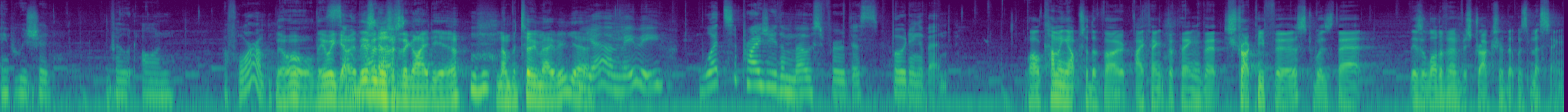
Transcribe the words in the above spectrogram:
Maybe we should vote on a forum. Oh, there we go. There's an interesting idea. Number two, maybe. Yeah. Yeah, maybe. What surprised you the most for this voting event? Well, coming up to the vote, I think the thing that struck me first was that there's a lot of infrastructure that was missing,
